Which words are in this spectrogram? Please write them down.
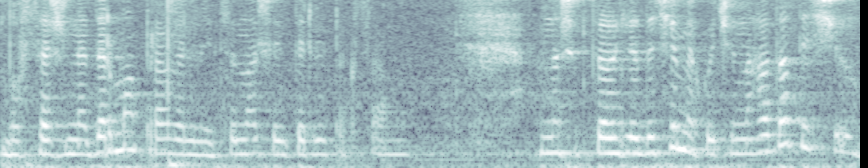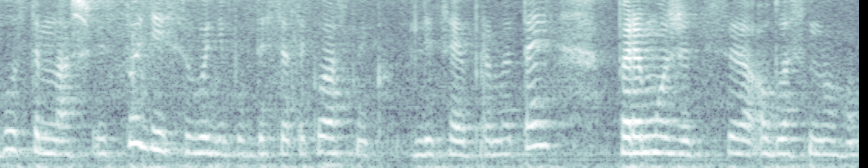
Бо все ж не дарма, правильно, і це наше інтерв'ю так само. Нашим телеглядачам я хочу нагадати, що гостем нашої студії сьогодні був 10-класник ліцею Прометей, переможець обласного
